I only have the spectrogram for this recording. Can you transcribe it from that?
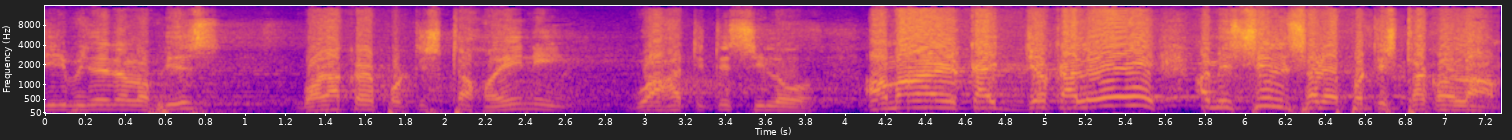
ডিভিশনাল অফিস বরাকর প্রতিষ্ঠা হয়নি গুয়াহাটিতে ছিল। আমার কার্যকালে আমি শিলচরে প্রতিষ্ঠা করলাম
